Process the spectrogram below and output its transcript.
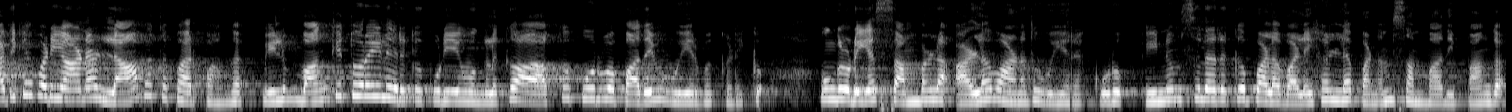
அதிகப்படியான லாபத்தை பார்ப்பாங்க. மேலும் வங்கித்துறையில் இருக்கக்கூடியவங்களுக்கு ஆக்கப்பூர்வ பதவி உயர்வு கிடைக்கும். உங்களுடைய சம்பள அளவானது உயரக்கூடும். இன்னும் சிலருக்கு பல வழிகளில் பணம் சம்பாதிப்பாங்க.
